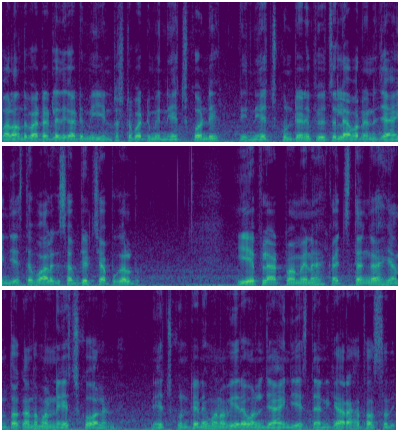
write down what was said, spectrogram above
బలవంత పెట్టట్లేదు కాబట్టి మీ ఇంట్రెస్ట్ బట్టి మీరు నేర్చుకోండి. మీరు నేర్చుకుంటేనే ఫ్యూచర్లో ఎవరైనా జాయిన్ చేస్తే వాళ్ళకి సబ్జెక్ట్ చెప్పగలరు. ఏ ప్లాట్ఫామ్ అయినా ఖచ్చితంగా ఎంతో కొంత మనం నేర్చుకోవాలండి. నేర్చుకుంటేనే మనం వేరే వాళ్ళని జాయిన్ చేసేదానికి అర్హత వస్తుంది.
